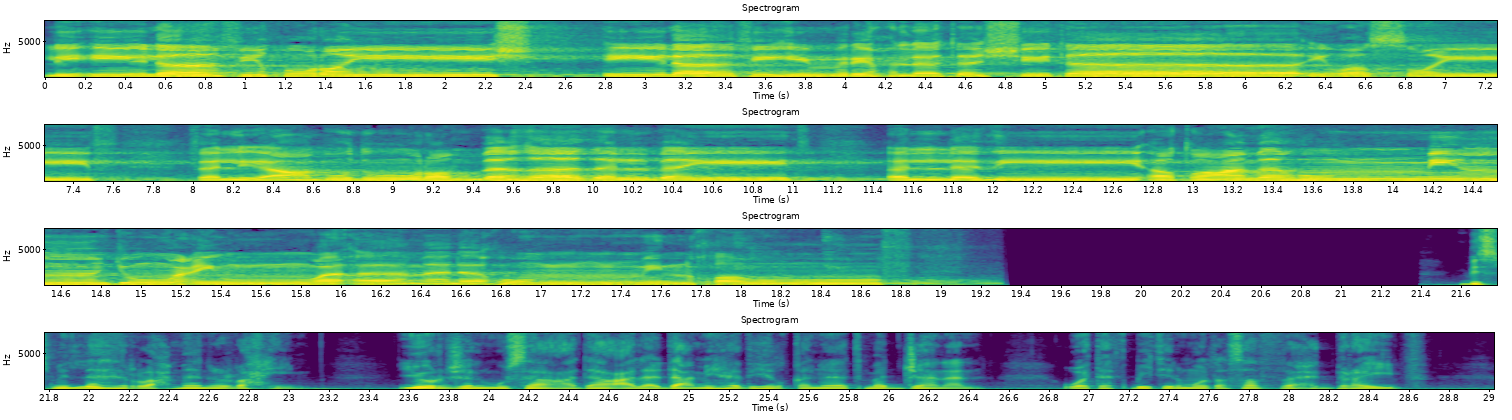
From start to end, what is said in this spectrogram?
لإيلاف قريش إيلافهم رحلة الشتاء والصيف. فليعبدوا رب هذا البيت الذي أطعمهم من جوع وآمنهم من خوف. بسم الله الرحمن الرحيم. يرجى المساعدة على دعم هذه القناة مجانا وتثبيت المتصفح برايف.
